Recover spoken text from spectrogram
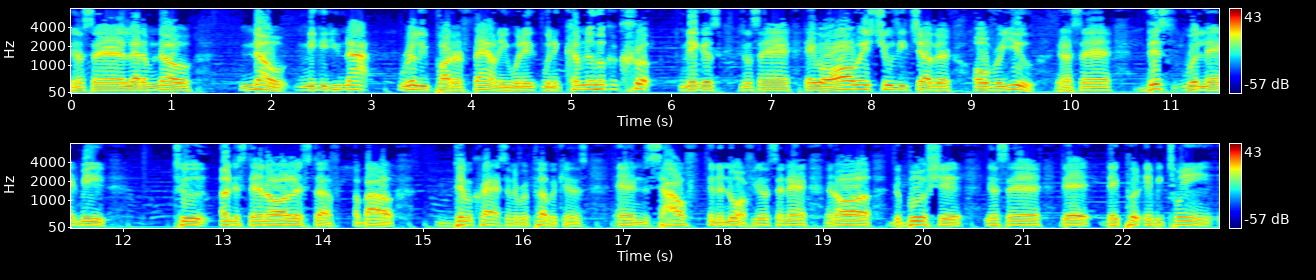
you know what I'm saying, let him know, no, nigga, you not really part of the family. When it when it come to hook a crook, niggas, you know what I'm saying, they will always choose each other over you. You know what I'm saying? This would lead me to understand all this stuff about Democrats and the Republicans and the South and the North, you know what I'm saying? And all the bullshit, you know what I'm saying, that they put in between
